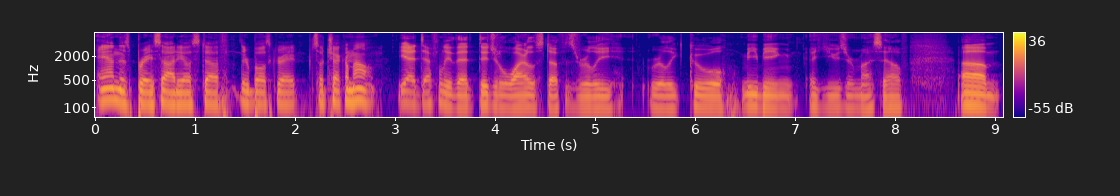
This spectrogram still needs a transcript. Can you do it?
and this Brace audio stuff, they're both great. So check them out. Yeah, definitely. That digital wireless stuff is really, really cool. Me being a user myself. Um,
